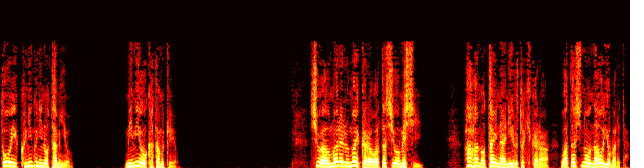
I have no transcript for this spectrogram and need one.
遠い国々の民よ、耳を傾けよ。主は生まれる前から私を召し、母の体内にいる時から私の名を呼ばれた。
